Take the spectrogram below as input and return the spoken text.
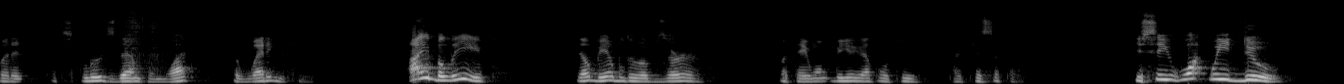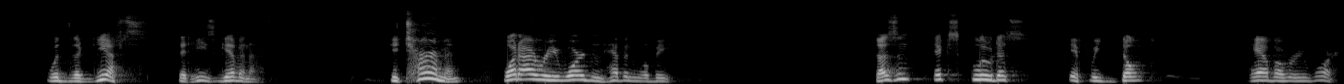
But it excludes them from what? The wedding feast. I believe they'll be able to observe, but they won't be able to participate. You see, what we do with the gifts that He's given us determine what our reward in heaven will be. Doesn't exclude us if we don't have a reward.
